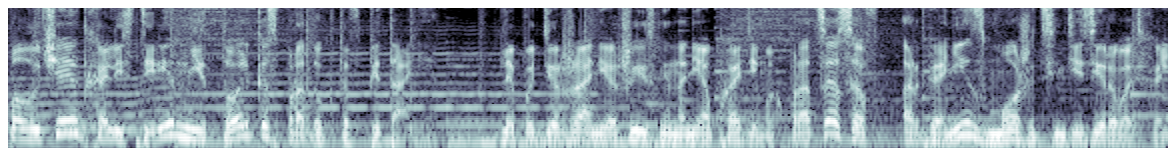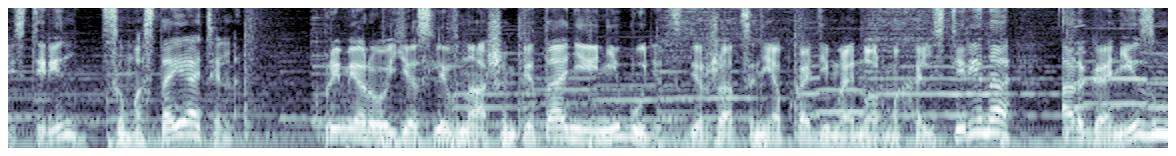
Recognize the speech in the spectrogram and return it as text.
получают холестерин не только с продуктов питания. Для поддержания жизненно необходимых процессов организм может синтезировать холестерин самостоятельно – примеру, если в нашем питании не будет содержаться необходимая норма холестерина, организм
